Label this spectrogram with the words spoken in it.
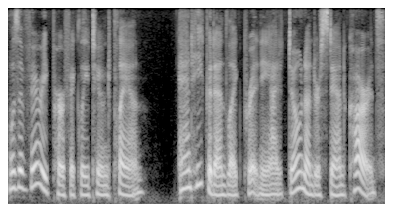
was a very perfectly tuned plan and he could end like Brittany. I don't understand cards.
